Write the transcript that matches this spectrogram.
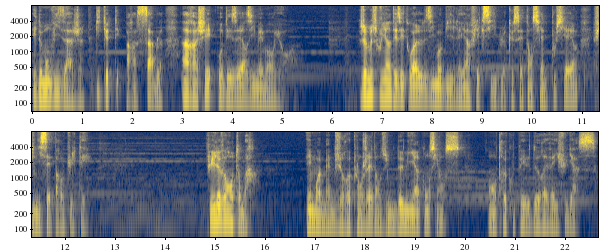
et de mon visage piqueté par un sable arraché aux déserts immémoriaux. Je me souviens des étoiles immobiles et inflexibles que cette ancienne poussière finissait par occulter. Puis le vent retomba, et moi-même je replongeais dans une demi-inconscience, entrecoupée de réveils fugaces.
